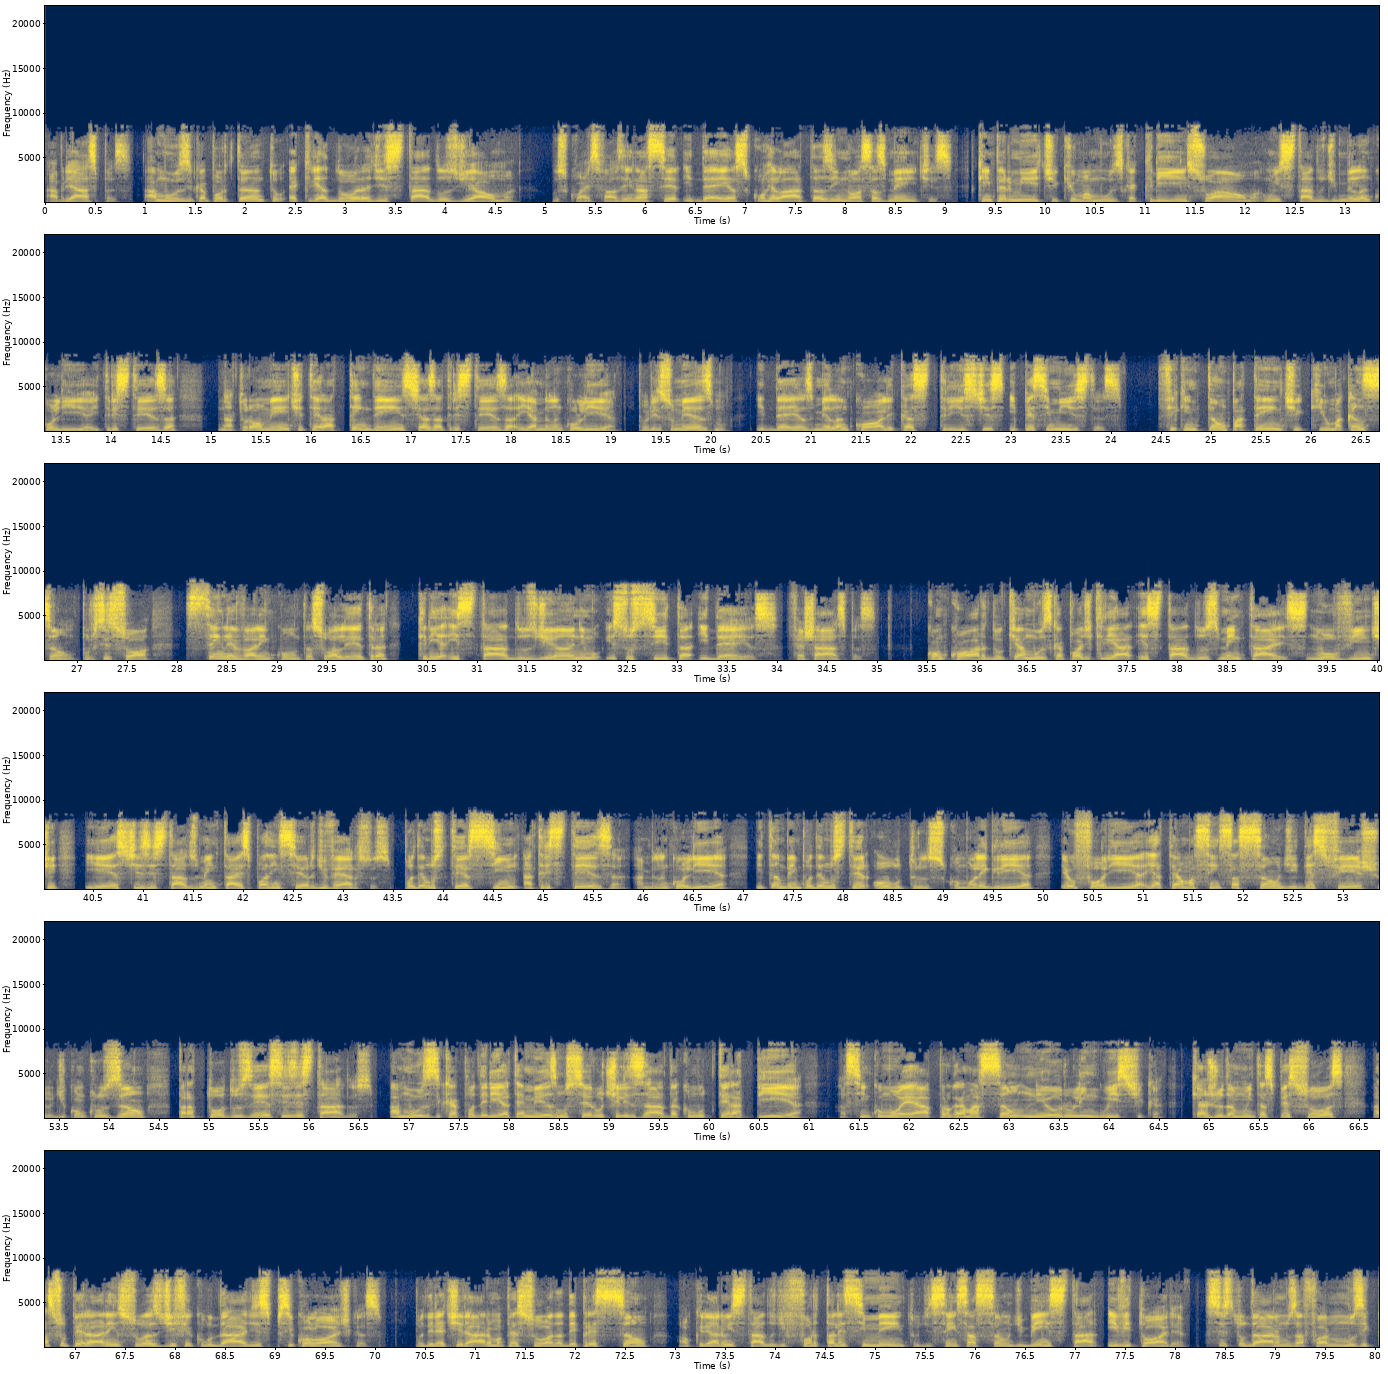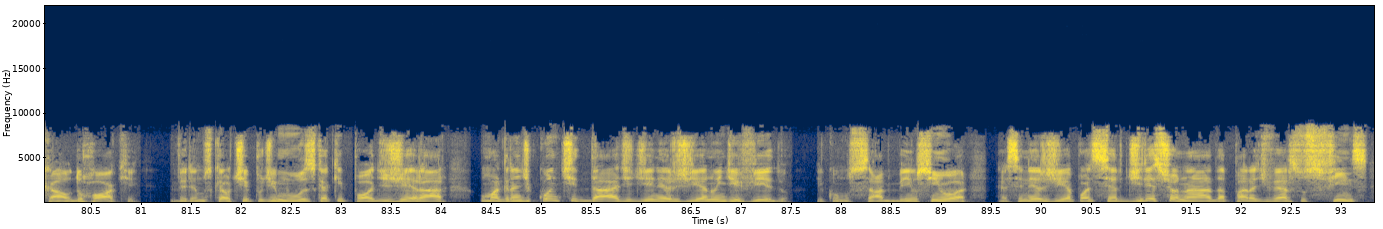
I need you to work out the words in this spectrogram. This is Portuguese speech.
Abre aspas. A música, portanto, é criadora de estados de alma, os quais fazem nascer ideias correlatas em nossas mentes. Quem permite que uma música crie em sua alma um estado de melancolia e tristeza, naturalmente terá tendências à tristeza e à melancolia. Por isso mesmo, ideias melancólicas, tristes e pessimistas. Fica então patente que uma canção, por si só, sem levar em conta sua letra, cria estados de ânimo e suscita ideias. Fecha aspas. Concordo que a música pode criar estados mentais no ouvinte e estes estados mentais podem ser diversos. Podemos ter sim a tristeza, a melancolia e também podemos ter outros, como alegria, euforia e até uma sensação de desfecho, de conclusão para todos esses estados. A música poderia até mesmo ser utilizada como terapia, assim como é a programação neurolinguística que ajuda muitas pessoas a superarem suas dificuldades psicológicas. Poderia tirar uma pessoa da depressão ao criar um estado de fortalecimento, de sensação de bem-estar e vitória. Se estudarmos a forma musical do rock, veremos que é o tipo de música que pode gerar uma grande quantidade de energia no indivíduo. E como sabe bem o senhor, essa energia pode ser direcionada para diversos fins,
